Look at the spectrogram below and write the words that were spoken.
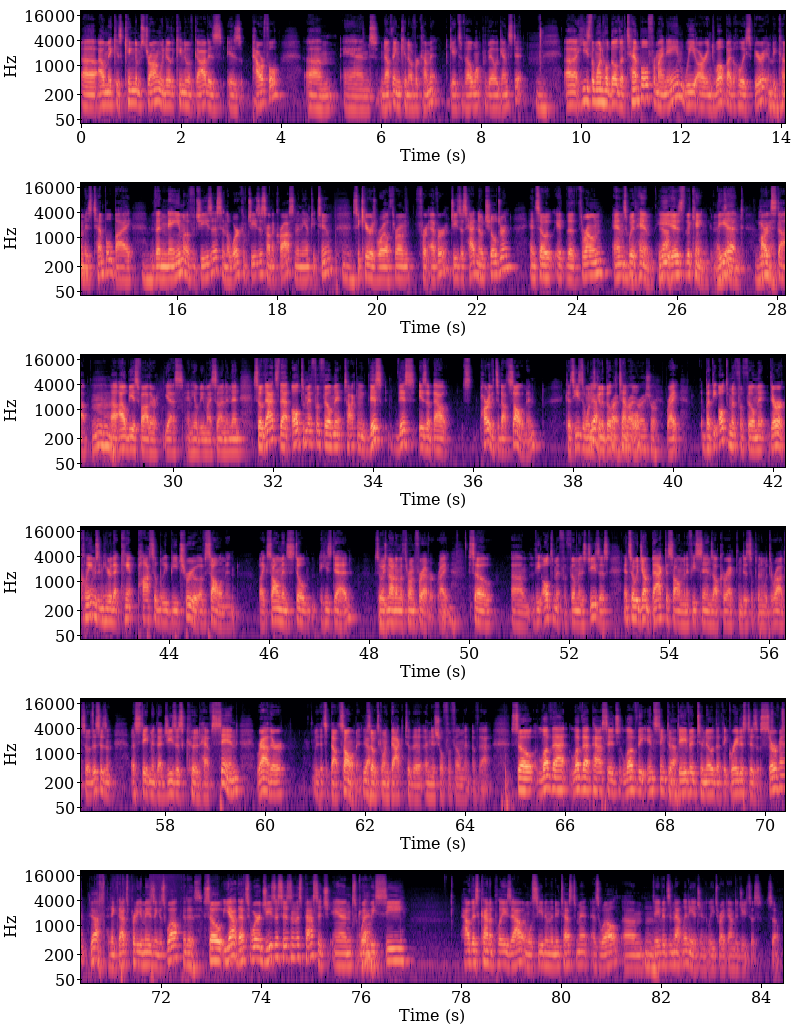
Uh, I'll make his kingdom strong. We know the kingdom of God is is powerful, um, and nothing can overcome it. Gates of hell won't prevail against it. Mm. Uh, he's the one who'll build a temple for my name. We are indwelt by the Holy Spirit and become his temple by the name of Jesus and the work of Jesus on the cross and in the empty tomb. Mm. Secure his royal throne forever. Jesus had no children, and so it, the throne ends with him. He yeah. is the king. That's the it. end. The Hard end. stop. Mm-hmm. Uh, I'll be his father, yes, and he'll be my son. And then, so that's that ultimate fulfillment. Talking this, this is about part of it's about Solomon because he's the one who's going to build right, the temple. Right, right, sure. Right? But the ultimate fulfillment, there are claims in here that can't possibly be true of Solomon. Like Solomon's still, he's dead, so he's not on the throne forever, right? Mm-hmm. So um, the ultimate fulfillment is Jesus. And so we jump back to Solomon if he sins, I'll correct and discipline him with the rod. So this isn't a statement that Jesus could have sinned. Rather, it's about Solomon. Yeah. So it's going back to the initial fulfillment of that. So love that. Love that passage. Love the instinct of yeah. David to know that the greatest is a servant. Yeah. I think that's pretty amazing as well. It is. So yeah, that's where Jesus is in this passage. And okay. when we see how this kind of plays out, and we'll see it in the New Testament as well, um, hmm. David's in that lineage and it leads right down to Jesus. So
